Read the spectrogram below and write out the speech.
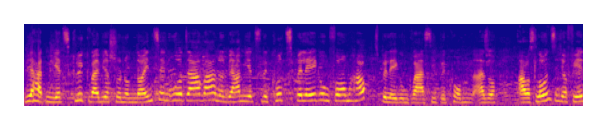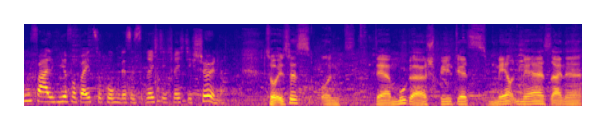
Wir hatten jetzt Glück, weil wir schon um 19 Uhr da waren und wir haben jetzt eine Kurzbelegung vor dem Hauptbelegung quasi bekommen. Also, aber es lohnt sich auf jeden Fall, hier vorbeizugucken. Das ist richtig, richtig schön. So ist es und der Muga spielt jetzt mehr und mehr seine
